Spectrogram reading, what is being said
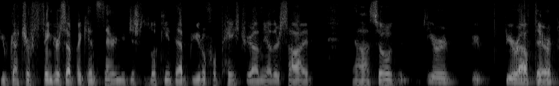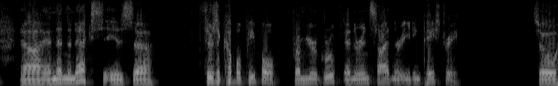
you've got your fingers up against there and you're just looking at that beautiful pastry on the other side. Uh, so you're, you're out there. and then the next is there's a couple people from your group and they're inside and they're eating pastry so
